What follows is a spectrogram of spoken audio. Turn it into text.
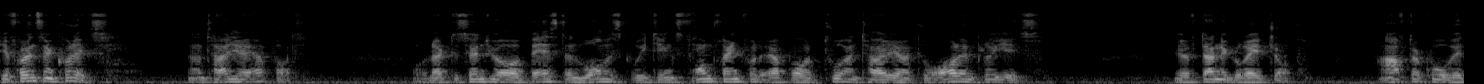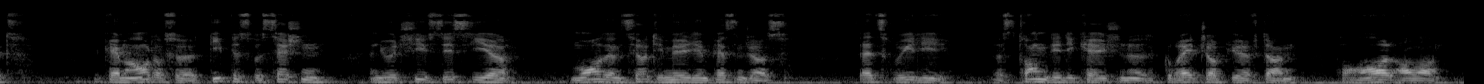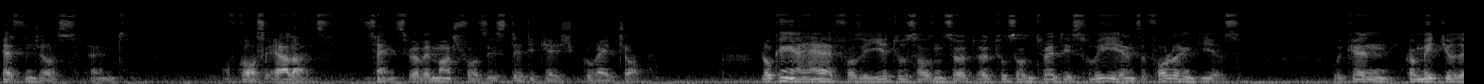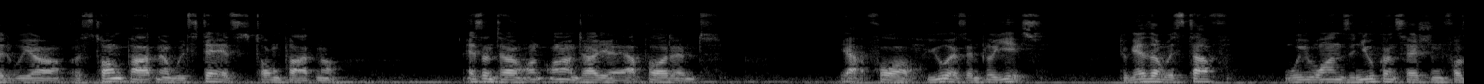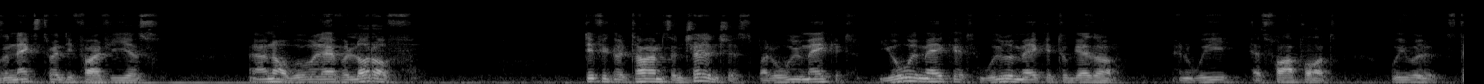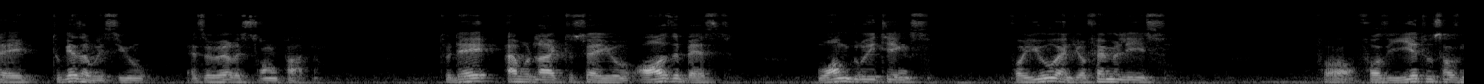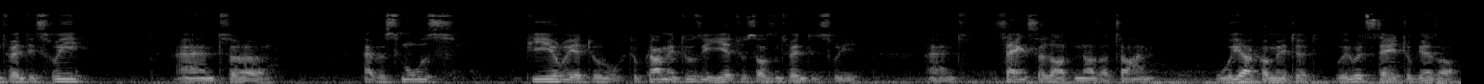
Dear friends and colleagues, Antalya Airport, I would like to send you our best and warmest greetings from Frankfurt Airport to Antalya to all employees. You have done a great job. After COVID, we came out of the deepest recession and you achieved this year more than 30 million passengers. That's really a strong dedication, a great job you have done for all our passengers and of course airlines. Thanks very much for this dedication. Great job. Looking ahead for the year 2023 uh, and the following years, we can commit you that we are a strong partner, will stay as a strong partner as on, on Antalya Airport and yeah, for you as employees. Together with staff, we won the new concession for the next 25 years. And I know we will have a lot of difficult times and challenges, but we will make it. You will make it, we will make it together, and we as Fraport, we will stay together with you as a very strong partner. Today, I would like to say you all the best, warm greetings for you and your families for, for the year 2023 and uh, have a smooth period to, to come into the year 2023. And thanks a lot another time. We are committed. We will stay together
